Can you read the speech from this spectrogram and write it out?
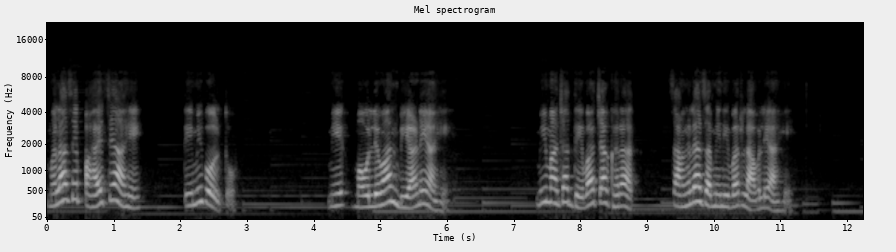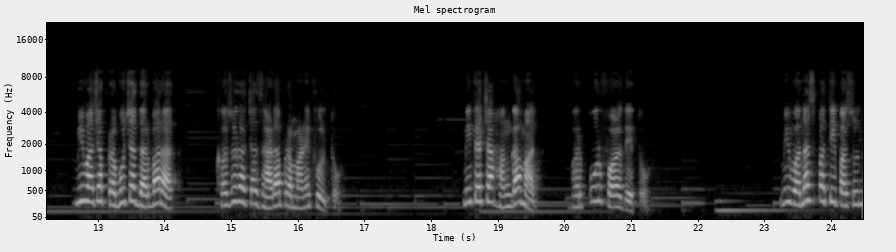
मला जे पाहायचे आहे ते मी बोलतो. मी एक मौल्यवान बियाणे आहे. मी माझ्या देवाच्या घरात चांगल्या जमिनीवर लावले आहे. मी माझ्या प्रभूच्या दरबारात खजुराच्या झाडाप्रमाणे फुलतो. मी त्याच्या हंगामात भरपूर फळ देतो. मी वनस्पतीपासून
